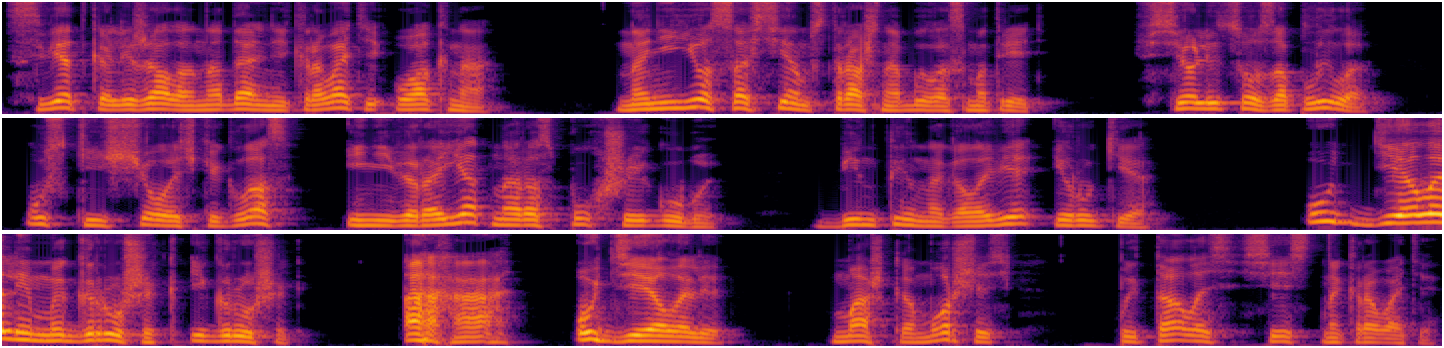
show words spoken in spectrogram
Светка лежала на дальней кровати у окна. На нее совсем страшно было смотреть. Все лицо заплыло, узкие щелочки глаз и невероятно распухшие губы, бинты на голове и руке. Уделали мы игрушек, игрушек. Ага, уделали. Машка, морщась, пыталась сесть на кровати.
